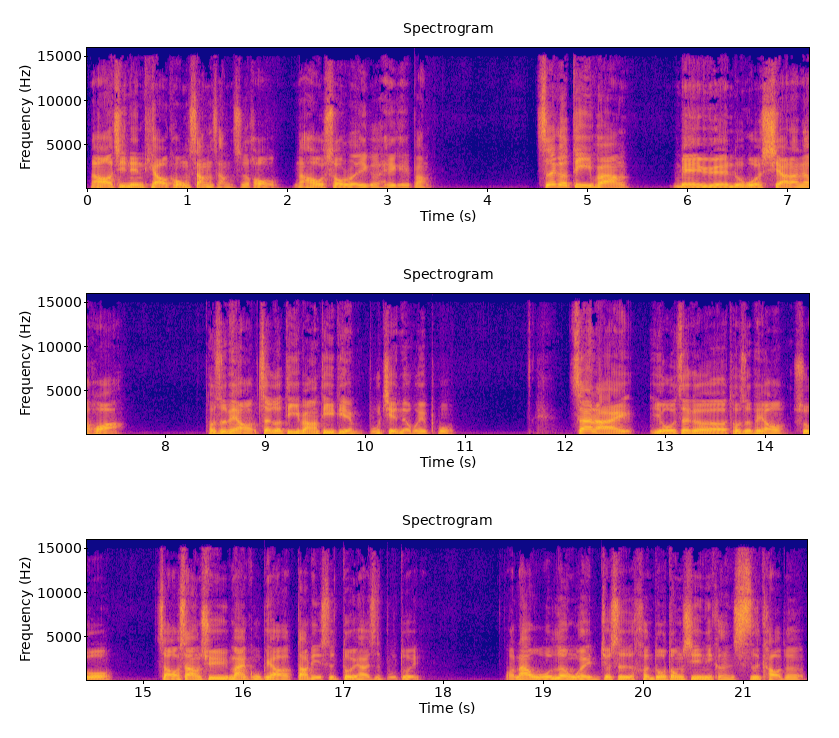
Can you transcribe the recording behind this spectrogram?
然后今天跳空上涨之后，然后收了一个黑 K 棒。这个地方美元如果下来的话，投资朋友，这个地方低点不见得会破。再来有这个投资朋友说，早上去卖股票到底是对还是不对？哦，那我认为就是很多东西你可能思考的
